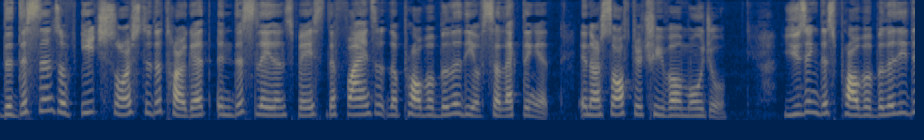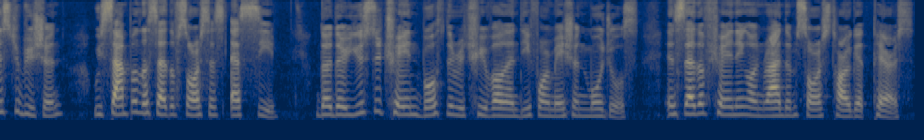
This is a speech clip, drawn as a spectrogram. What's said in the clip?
The distance of each source to the target in this latent space defines the probability of selecting it in our soft retrieval module. Using this probability distribution, we sample a set of sources SC that are used to train both the retrieval and deformation modules, instead of training on random source target pairs.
